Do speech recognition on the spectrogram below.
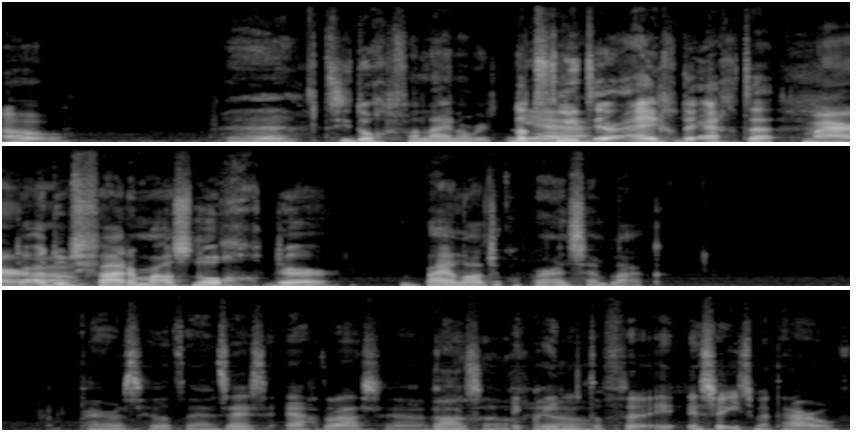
Oh. Huh? Het is die dochter van Lionel Richie. Dat is niet de eigen, de echte maar, de oh. adoptievader, maar alsnog de biological parents zijn black. Paris Hilton, zij is echt wazig. wazig ik weet niet of er, is er iets met haar of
